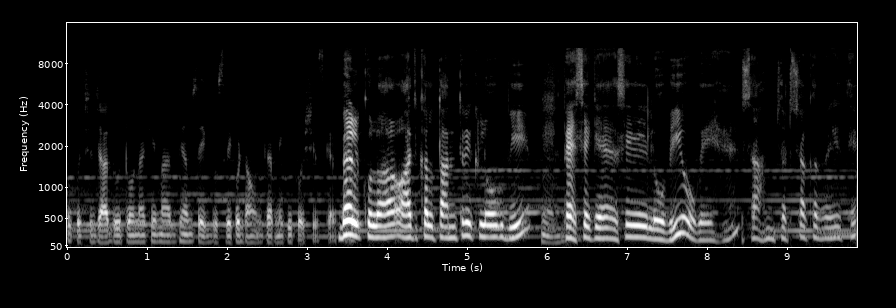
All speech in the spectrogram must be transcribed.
तो कुछ जादू टोना के माध्यम से एक दूसरे को डाउन करने की कोशिश करते हैं। बिल्कुल आजकल तांत्रिक लोग भी हम्म, पैसे के ऐसे लोभी हो गए हैं। ऐसा हम चर्चा कर रहे थे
